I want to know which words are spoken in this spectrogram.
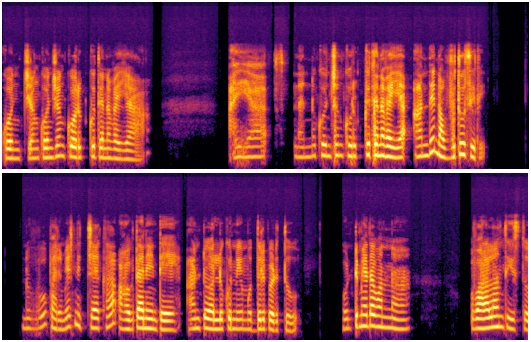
కొంచెం కొంచెం కొరుక్కు తినవయ్యా. అయ్యా! నన్ను కొంచెం కొరుక్కు తినవయ్యా అంది నవ్వుతూ సిరి. నువ్వు పర్మిషన్ ఇచ్చాక ఆగుతానేంటే? అంటూ అల్లుకుని ముద్దులు పెడుతూ ఒంటి మీద ఉన్న వలలను తీస్తూ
